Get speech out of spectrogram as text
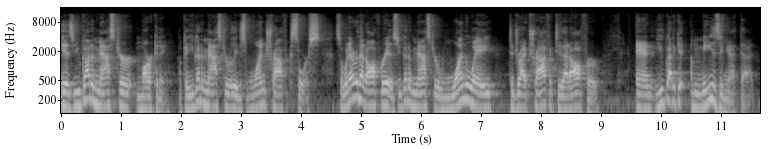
is you got to master marketing. Okay, you got to master really just one traffic source. So whatever that offer is, you got to master one way to drive traffic to that offer, and you've got to get amazing at that.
